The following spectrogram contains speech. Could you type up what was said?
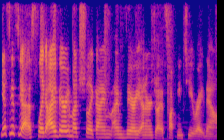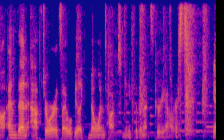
Yes, yes, yes. Like I very much like I'm I'm very energized talking to you right now. And then afterwards I will be like, no one talk to me for the next three hours. yeah.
